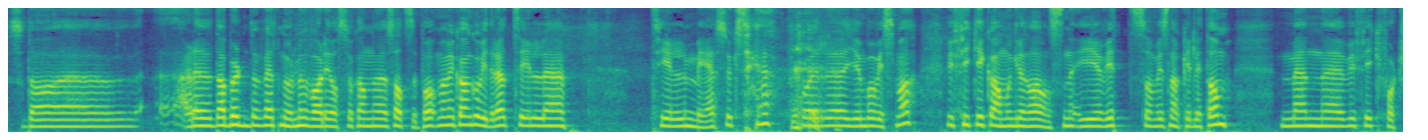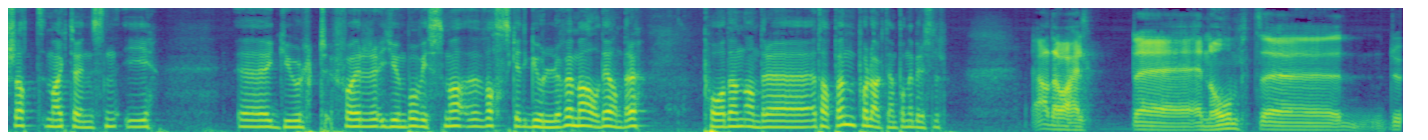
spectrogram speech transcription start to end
Så da, eh, det, da, bør, vet nordmenn hva de også kan eh, satse på. Men vi kan gå videre til, til mer suksess for Jumbo Visma. Vi fikk ikke Amund Grønvald Hansen i hvitt, som vi snakket litt om, men uh, vi fikk fortsatt Mike Tønnesen i uh, gult. For Jumbo Visma vasket gulvet med alle de andre på den andre etappen, på lagtempoen i Brussel. Ja, det var helt enormt. Du,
